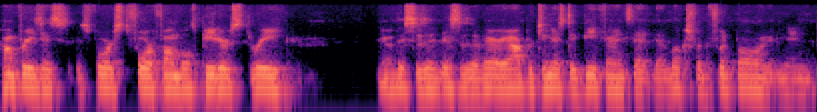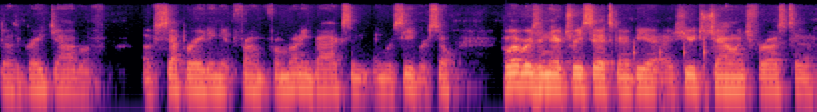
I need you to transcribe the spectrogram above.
Humphreys has, has forced four fumbles. Peters three. You know, this is a this is a very opportunistic defense that that looks for the football and, and does a great job of of separating it from from running backs and, and receivers. So whoever's in there, Teresa, it's going to be a, a, huge challenge for us to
